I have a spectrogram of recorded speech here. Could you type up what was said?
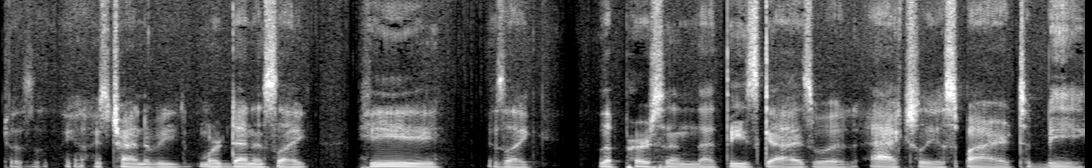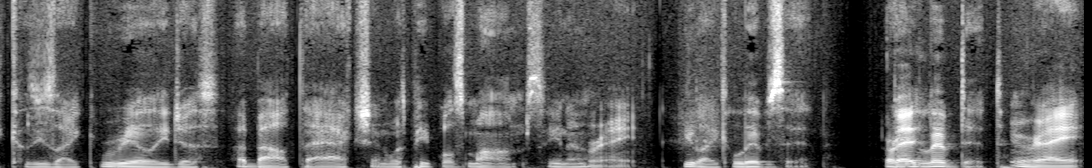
because you know he's trying to be more Dennis like. He is like the person that these guys would actually aspire to be because he's like really just about the action with people's moms. You know, Right. he like lives it or But- he lived it. Right.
